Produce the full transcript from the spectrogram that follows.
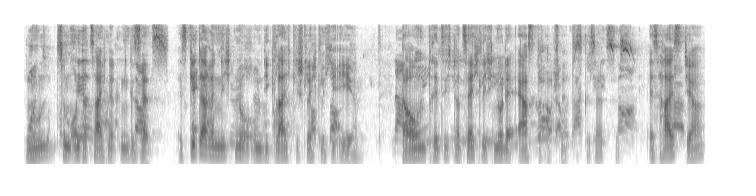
Nun zum unterzeichneten Gesetz. Es geht darin nicht nur um die gleichgeschlechtliche Ehe. Darum dreht sich tatsächlich nur der erste Abschnitt des Gesetzes. Es heißt ja,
